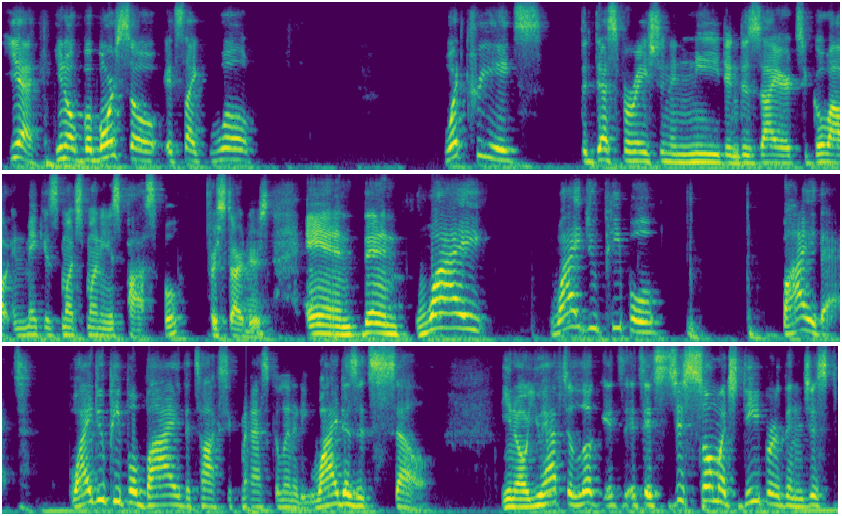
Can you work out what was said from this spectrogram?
Yeah you know but more so it's like well what creates the desperation and need and desire to go out and make as much money as possible for starters? And then why why do people buy that? Why do people buy the toxic masculinity? Why does it sell you know you have to look it's it's it's just so much deeper than just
